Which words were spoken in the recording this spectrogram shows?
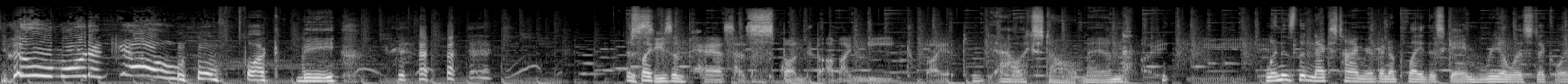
Two more to go! Oh, fuck me. The It's like season pass has SpongeBob. I need to buy it. Alex, don't, man. When is the next time you're gonna play this game, realistically?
